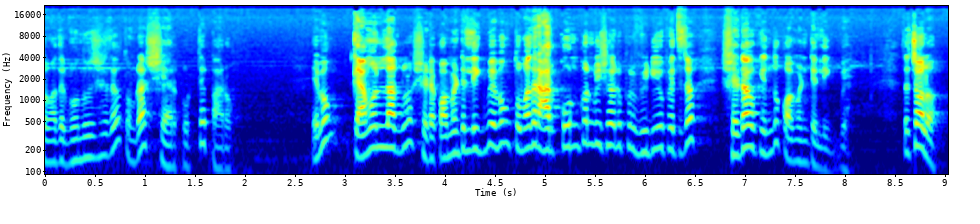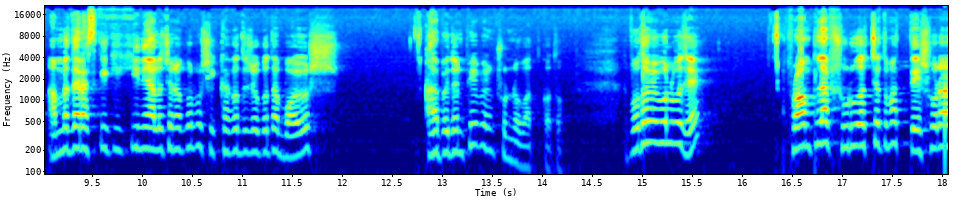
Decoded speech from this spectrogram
তোমাদের বন্ধুদের সাথেও তোমরা শেয়ার করতে পারো। এবং কেমন লাগল সেটা কমেন্টে লিখবে এবং তোমাদের আর কোন কোন বিষয়ের উপর ভিডিও পেতে চাও, সেটাও কিন্তু কমেন্টে লিখবে। তো চলো, আমাদের আজকে কী কী নিয়ে আলোচনা করব? শিক্ষাগত যোগ্যতা, বয়স আবেদন ফি এবং শূন্যবাদ কত? প্রথমে বলব যে ফর্ম ফিল শুরু হচ্ছে তোমার তেসরা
